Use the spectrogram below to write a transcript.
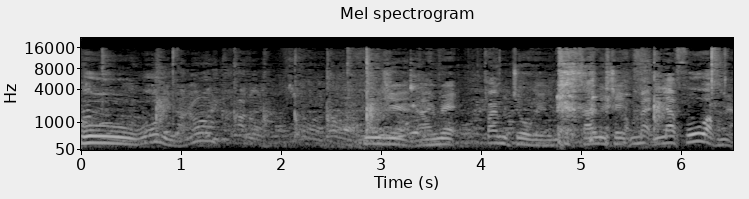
အိုးဟောနေပါနော်ကိုချင်းဒါပေမဲ့ပိုက်မကြော်ခဲ့ဘူးစားပြချိန်မတ်လက်4ပါခင်ဗျ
